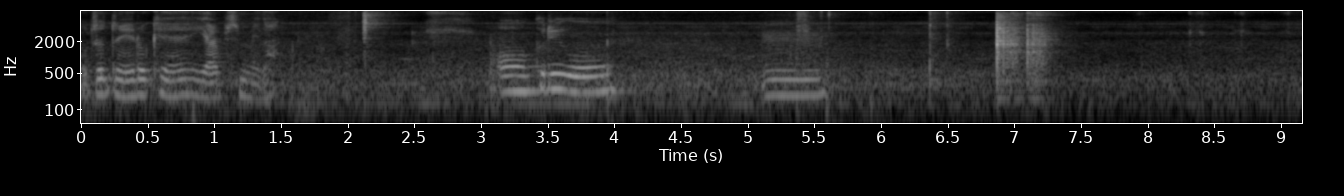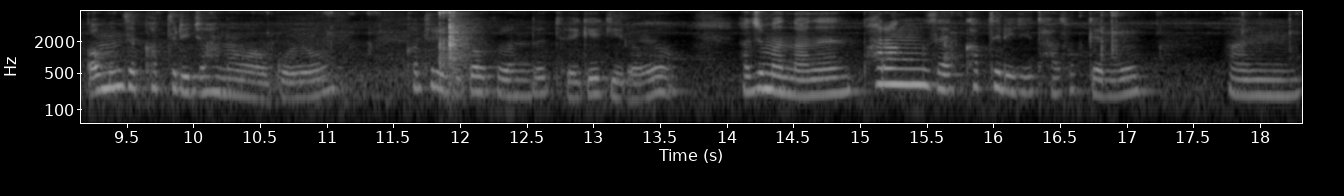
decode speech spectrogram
어쨌든 이렇게 얇습니다. 어 그리고 음 검은색 카트리지 하나 오고요. 카트리지가 그런데 되게 길어요. 하지만 나는 파랑색 카트리지 다섯 개를 한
